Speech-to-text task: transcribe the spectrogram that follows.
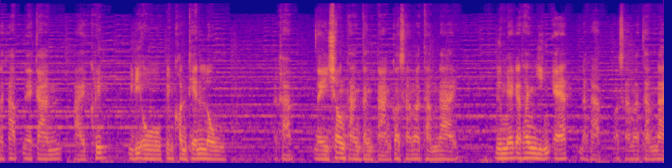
นะครับในการถ่ายคลิปวิดีโอเป็นคอนเทนต์ลงนะครับในช่องทางต่างๆ ก็สามารถทำได้ หรือแม้กระทั่งยิงแอดนะครับก็สามารถทำได้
